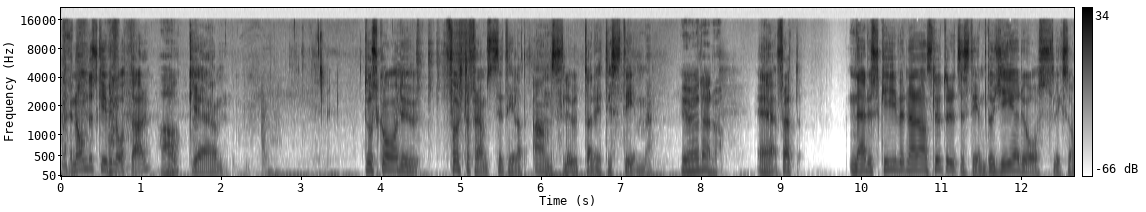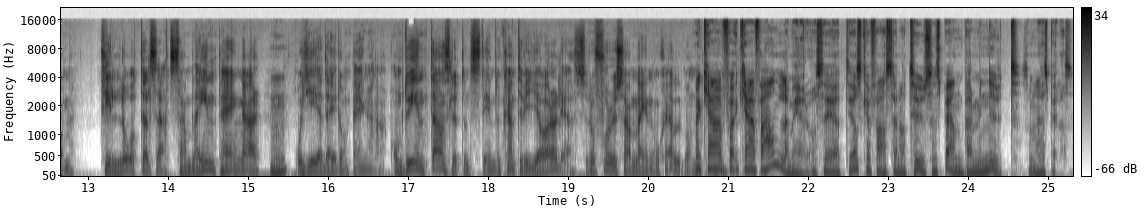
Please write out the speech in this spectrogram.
Men om du skriver låtar Ja. och eh, då ska du först och främst se till att ansluta dig till STIM. Hur gör jag det då? Eh, för att när du skriver, när du ansluter dig till STIM, då ger du oss liksom tillåtelse att samla in pengar Mm. och ge dig de pengarna. Om du inte är ansluten till STIM, då kan inte vi göra det. Så då får du samla in dem själv. Om, Men kan jag, för- kan jag förhandla med er och säga att jag ska fastställa några tusen spänn per minut som den här spelas?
